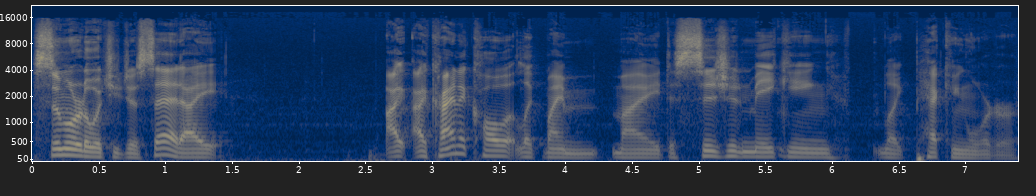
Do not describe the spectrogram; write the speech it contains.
similar to what you just said, I, I, I kind of call it like my my decision making like pecking order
